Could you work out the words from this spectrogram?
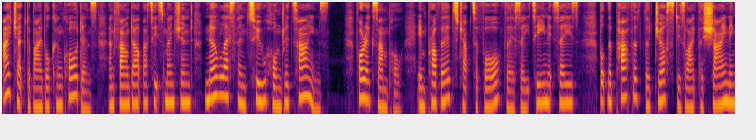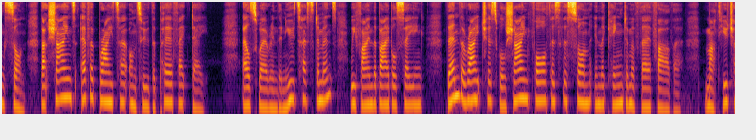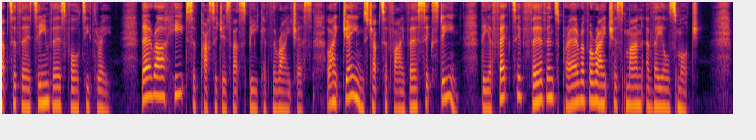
I checked a Bible concordance and found out that it's mentioned no less than 200 times. For example, in Proverbs chapter 4, verse 18, it says, But the path of the just is like the shining sun that shines ever brighter unto the perfect day. Elsewhere in the New Testament, we find the Bible saying, Then the righteous will shine forth as the sun in the kingdom of their Father. Matthew chapter 13, verse 43. There are heaps of passages that speak of the righteous, like James chapter 5 verse 16. The effective fervent prayer of a righteous man avails much.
